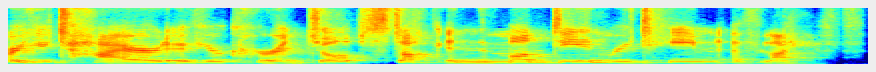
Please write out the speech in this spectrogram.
Are you tired of your current job, stuck in the mundane routine of life?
